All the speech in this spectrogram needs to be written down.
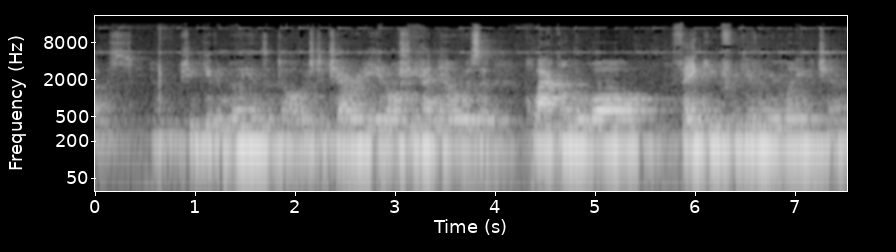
us. You know, she'd given millions of dollars to charity, and all she had now was a plaque on the wall thank you for giving your money to charity.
